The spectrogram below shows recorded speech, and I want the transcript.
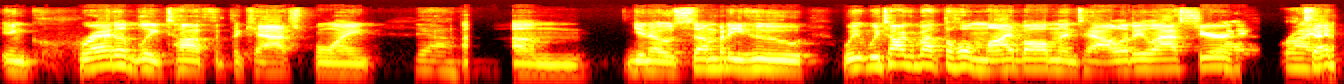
incredibly tough at the catch point. Yeah. Um, you know, somebody who we, we talk about the whole my ball mentality last year. Right. Right. Cedric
